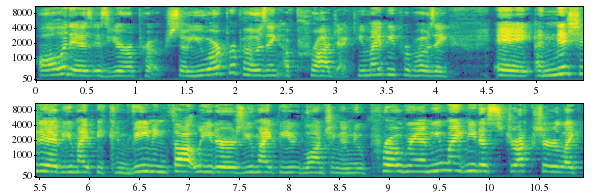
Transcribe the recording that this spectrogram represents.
all it is is your approach. So you are proposing a project. You might be proposing a initiative. You might be convening thought leaders. You might be launching a new program. You might need a structure. Like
